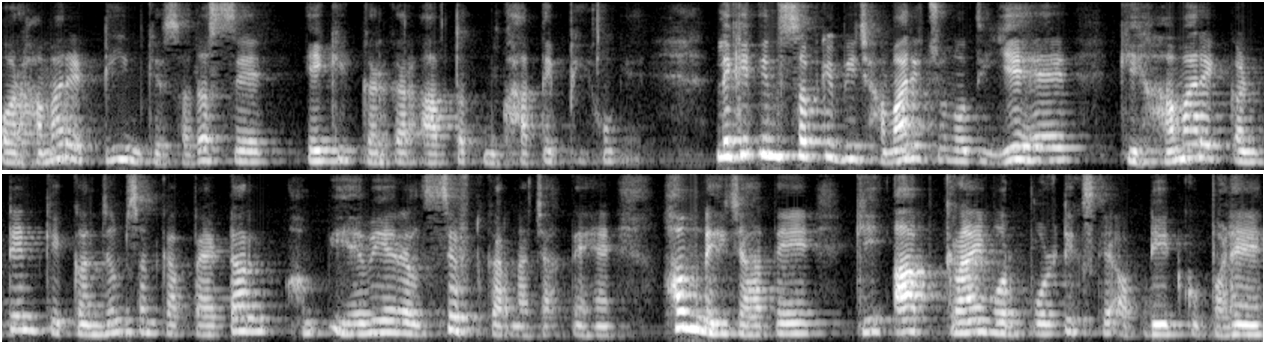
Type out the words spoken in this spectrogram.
और हमारे टीम के सदस्य एक एक कर कर आप तक मुखातिब भी होंगे। लेकिन इन सब के बीच हमारी चुनौती ये है कि हमारे कंटेंट के कंजम्पशन का पैटर्न हम बिहेवियरल शिफ्ट करना चाहते हैं। हम नहीं चाहते कि आप क्राइम और पॉलिटिक्स के अपडेट को पढ़ें।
